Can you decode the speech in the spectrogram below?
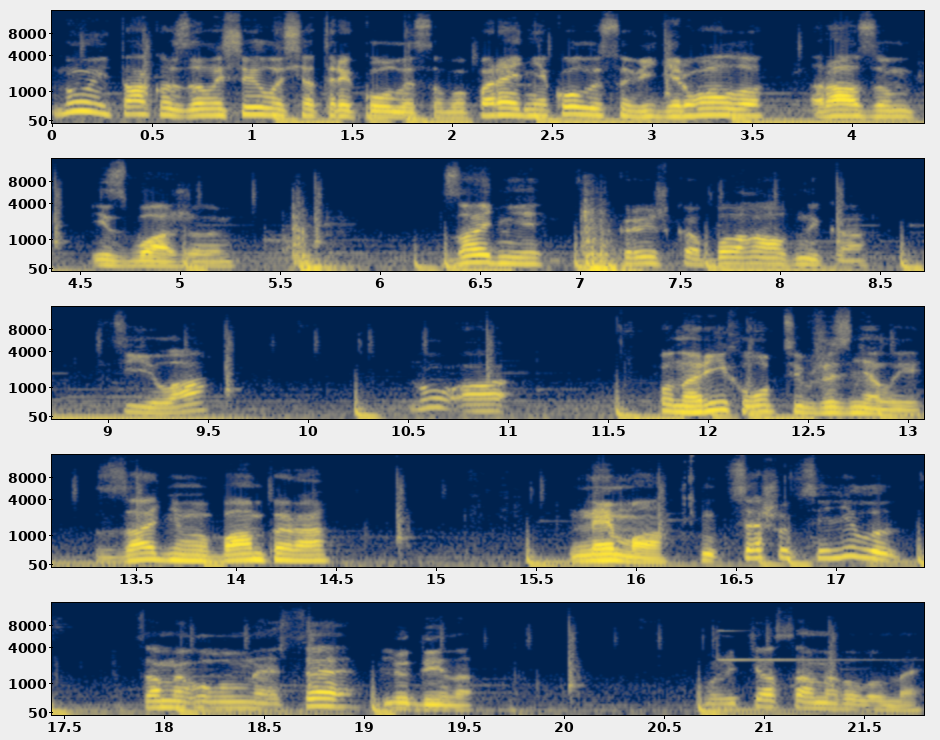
Ну і також залишилося три колеса, бо переднє колесо відірвало разом із важелем. Задня кришка багажника ціла. Ну, а фонарі хлопці вже зняли. З заднього бампера нема. Все, що вціліло, саме головне, це людина. Бо життя саме головне.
